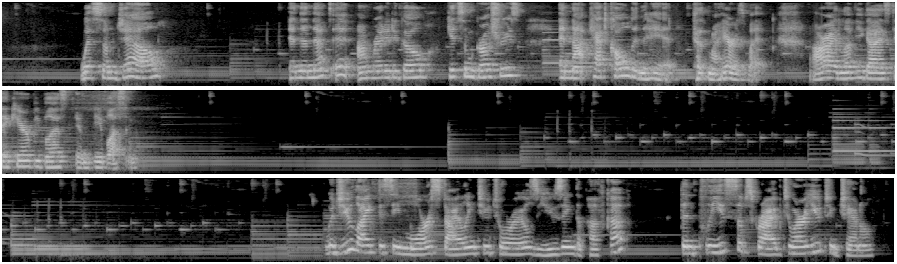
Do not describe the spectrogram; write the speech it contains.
with some gel and then that's it. I'm ready to go get some groceries and not catch cold in the head because my hair is wet. All right, love you guys. Take care, be blessed, and be a blessing. Would you like to see more styling tutorials using the Puff Cuff? Then please subscribe to our YouTube channel.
